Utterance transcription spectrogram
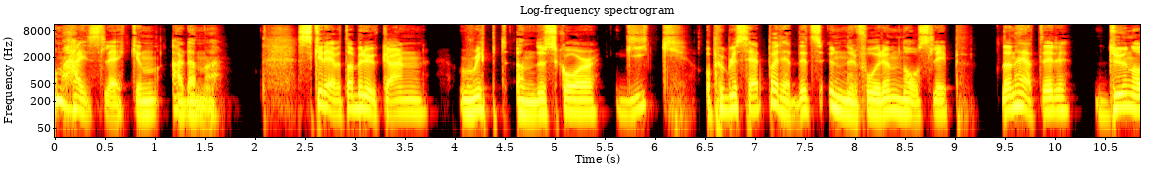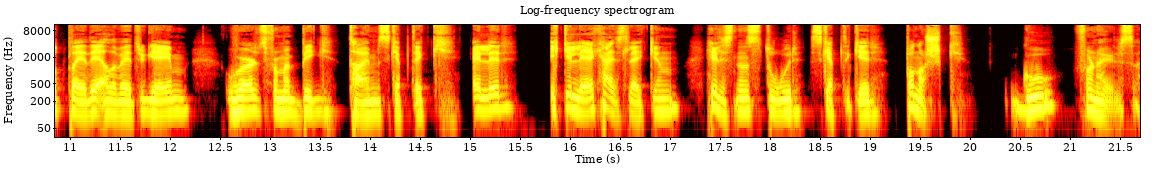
om heisleken er denne. Skrevet av brukeren ripped underscore geek og publisert på Reddits underforum Nosleep. Den heter Do Not Play The Elevator Game Words from a Big Time Skeptic, eller Ikke lek heisleken, hilsen en stor skeptiker på norsk. God fornøyelse.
